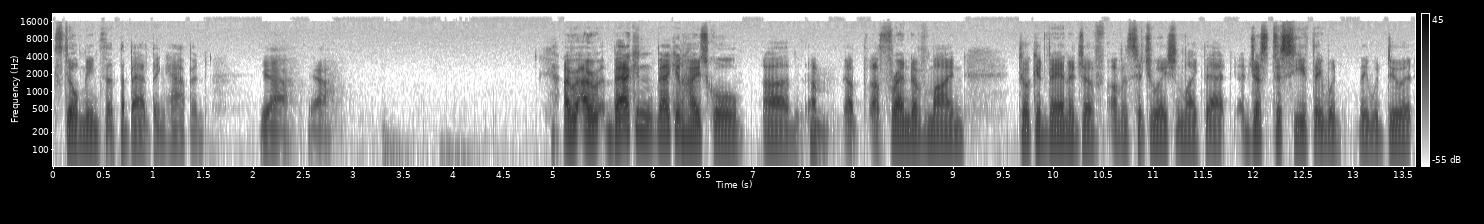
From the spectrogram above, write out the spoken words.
still means that the bad thing happened. yeah, yeah. I, I back in back in high school, Hmm. a, a, a friend of mine took advantage of, of a situation like that just to see if they would they would do it.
